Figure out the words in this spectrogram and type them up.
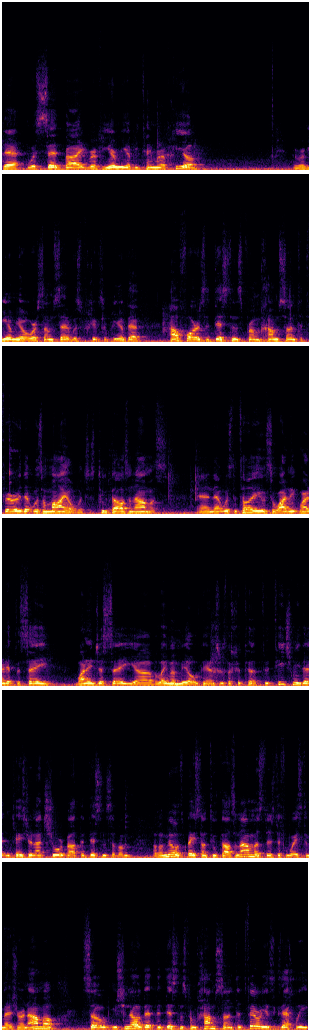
that was said by Rav Yirmiyah B'Taim Rav. Rav Yirmiyah, or some said it was that how far is the distance from Chamson to Tveri? That was a mile, which is 2,000 amos. And that was to tell you, so why did, why did you have to say why don't you just say Velema uh, mil? The answer is to, to, to, teach me that in case you're not sure about the distance of a, of a mil, it's based on 2,000 amas. There's different ways to measure an amma. So you should know that the distance from Chamsan to Tveri is exactly,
